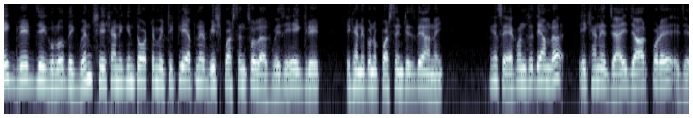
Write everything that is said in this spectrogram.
এই গ্রেড যেগুলো দেখবেন, সেইখানে কিন্তু অটোমেটিকলি আপনার বিশ পার্সেন্ট চলে আসবে। যে এই গ্রেড এখানে কোনো পার্সেন্টেজ দেওয়া নাই। ঠিক আছে? এখন যদি আমরা এখানে যাই, যাওয়ার পরে এই যে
